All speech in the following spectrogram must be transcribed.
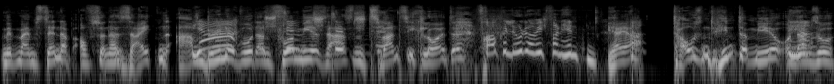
mit meinem Stand-up auf so einer Seitenarmbühne, Ja, wo dann vor stimmt, mir stimmt, saßen stimmt. 20 Leute. Frauke Ludwig von hinten. Ja, ja, tausend hinter mir und Ja. dann so,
